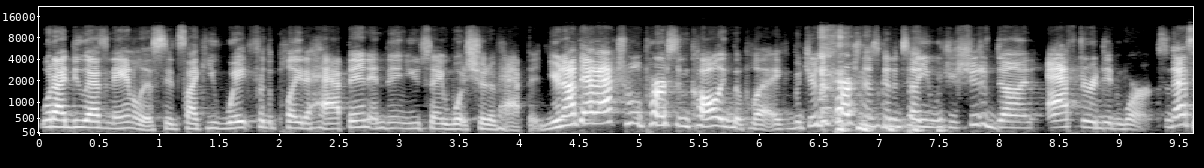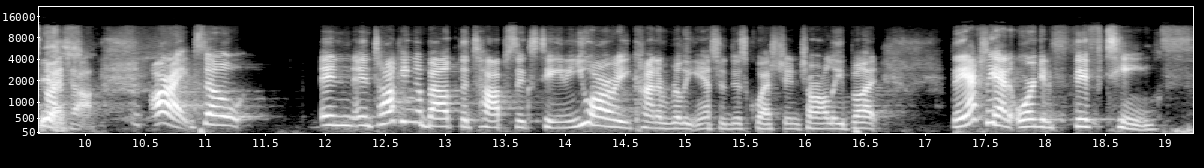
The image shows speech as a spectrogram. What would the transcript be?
what I do as an analyst. It's like you wait for the play to happen and then you say what should have happened. You're not that actual person calling the play, but you're the person that's going to tell you what you should have done after it didn't work. So that's yes. my job. All right. So in in talking about the top 16, and you already kind of really answered this question, Charlie, but they actually had Oregon 15th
